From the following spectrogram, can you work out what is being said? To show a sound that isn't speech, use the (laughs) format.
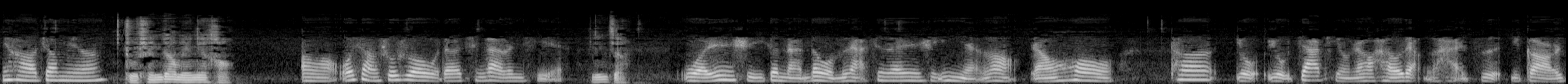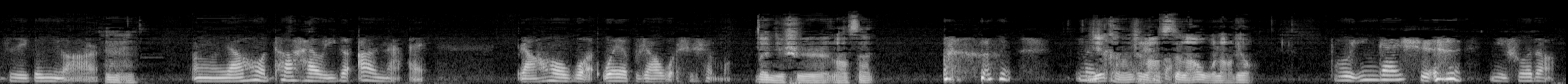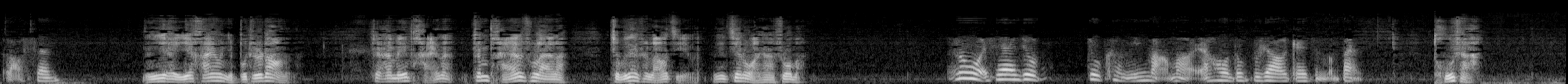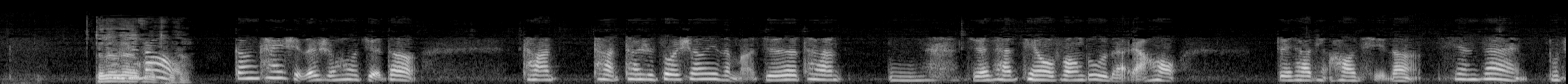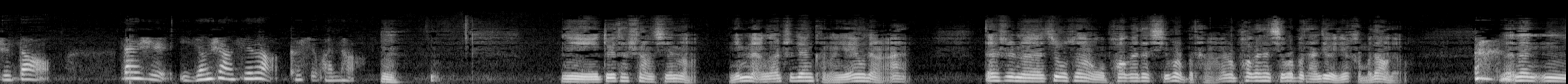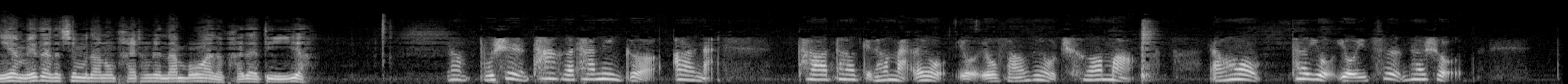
你好，张明。主持人张明，你好。哦，我想说说我的情感问题。您讲。我认识一个男的，我们俩现在认识一年了。然后，他有有家庭，然后还有两个孩子，一个儿子，一个女儿。嗯嗯。然后他还有一个二奶。然后我我也不知道我是什么。那你是老三。(laughs) 也可能是老四、老五、老六。不应该是 (laughs) 你说的老三。也也还有你不知道的呢，这还没排呢，真排了出来了，指不定是老几了。你接着往下说吧。那我现在就就可迷茫嘛，然后都不知道该怎么办。图啥？跟他在一块图啥？刚开始的时候觉得他他他是做生意的嘛，觉得他嗯，觉得他挺有风度的，然后对他挺好奇的。现在。不知道，但是已经上心了，可喜欢他。嗯，你对他上心了，你们两个之间可能也有点爱，但是呢，就算我抛开他媳妇儿不谈，按照抛开他媳妇儿不谈就已经很不道德了。(laughs) 那那你也没在他心目当中排成这 number one 的，排在第一啊。那不是他和他那个二奶，他他给他买了有有有房子有车嘛，然后。他有有一次，他手，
